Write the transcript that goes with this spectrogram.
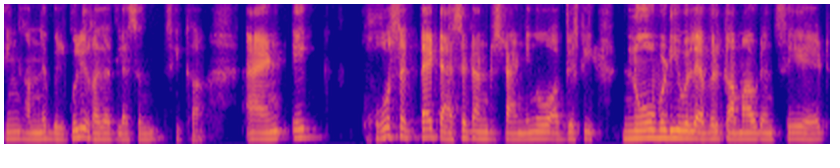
think हमने बिल्कुल ही गलत लेसन सीखा एंड एक हो सकता है टैसिट अंडरस्टैंडिंग हो obviously nobody will ever come out and say it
